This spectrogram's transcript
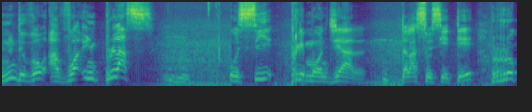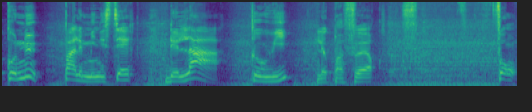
nous devons avoir une place aussi primordiale dans la société, reconnue par le ministère de l'Art, que oui, les coiffeurs font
